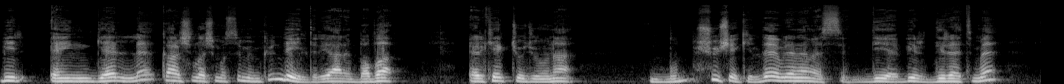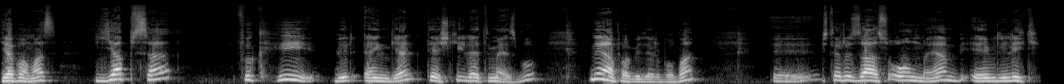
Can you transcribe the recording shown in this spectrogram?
bir engelle karşılaşması mümkün değildir. Yani baba erkek çocuğuna bu, şu şekilde evlenemezsin diye bir diretme yapamaz. Yapsa fıkhi bir engel teşkil etmez bu. Ne yapabilir baba? Ee, işte rızası olmayan bir evlilik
